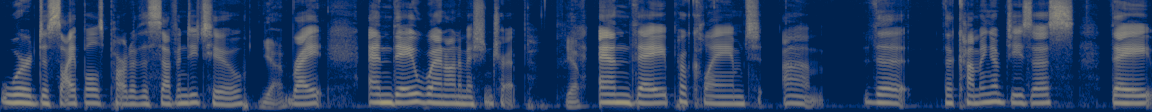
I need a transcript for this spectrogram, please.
were disciples, part of the seventy two. Yeah. Right, and they went on a mission trip. Yep. and they proclaimed um, the the coming of Jesus. They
